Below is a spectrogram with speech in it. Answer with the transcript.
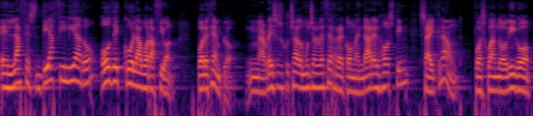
enlaces de afiliado o de colaboración. Por ejemplo, me habréis escuchado muchas veces recomendar el hosting SiteGround. Pues cuando digo,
